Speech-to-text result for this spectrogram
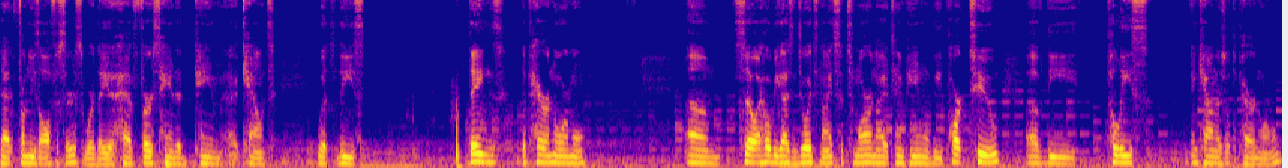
that from these officers where they have first-handed came account with these things, the paranormal. Um, so I hope you guys enjoyed tonight. So tomorrow night at 10 p.m. will be part two of the police encounters with the paranormal.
